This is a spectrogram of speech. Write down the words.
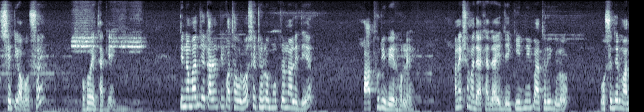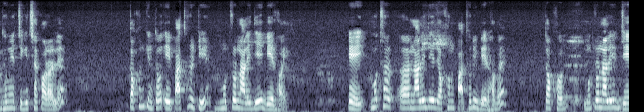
সেটি অবশ্যই হয়ে থাকে। তিন নম্বর যে কারণটির কথা বলব, সেটি হলো মূত্রনালী দিয়ে পাথুরি বের হলে। অনেক সময় দেখা যায় যে কিডনি পাথুরিগুলো ওষুধের মাধ্যমে চিকিৎসা করালে তখন কিন্তু এই পাথরটি মূত্রনালী দিয়ে বের হয়। এই মূত্র নালী দিয়ে যখন পাথরি বের হবে, তখন মূত্রনালীর যে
